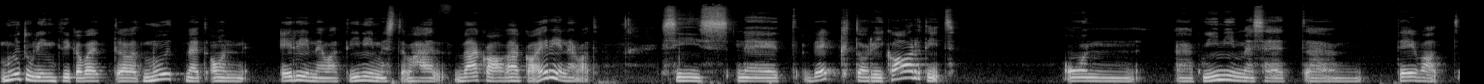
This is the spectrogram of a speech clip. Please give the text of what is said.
mõõdulindiga võetavad mõõtmed on erinevate inimeste vahel väga-väga erinevad, siis need vektorikaardid on, äh, kui inimesed ähm, teevad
